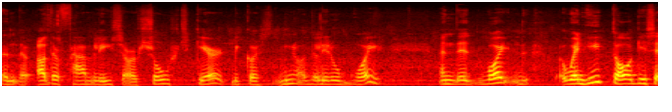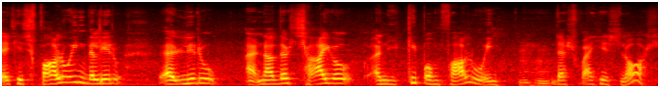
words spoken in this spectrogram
and the other families are so scared because you know the little boy and the boy when he talked he said he's following the little uh, little another child and he keep on following that's why he's lost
